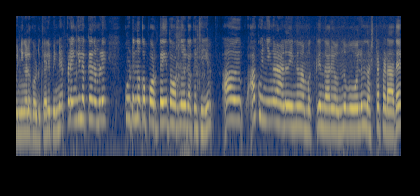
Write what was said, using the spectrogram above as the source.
കുഞ്ഞുങ്ങൾ കൊടുക്കൽ പിന്നെ എപ്പോഴെങ്കിലുമൊക്കെ നമ്മൾ കൂട്ടുന്നൊക്കെ പുറത്തേക്ക് തുറന്നിടുകയൊക്കെ ചെയ്യും. ആ ആ കുഞ്ഞുങ്ങളാണ് പിന്നെ നമുക്ക് എന്താ പറയുക ഒന്നുപോലും നഷ്ടപ്പെടാതെ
